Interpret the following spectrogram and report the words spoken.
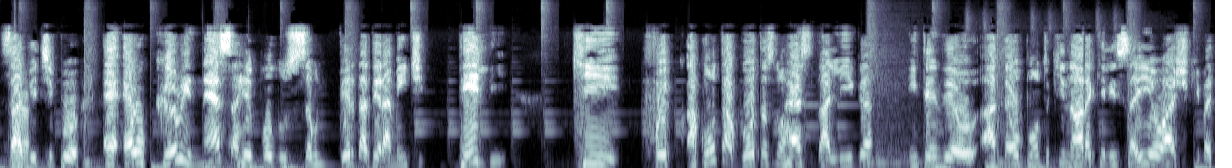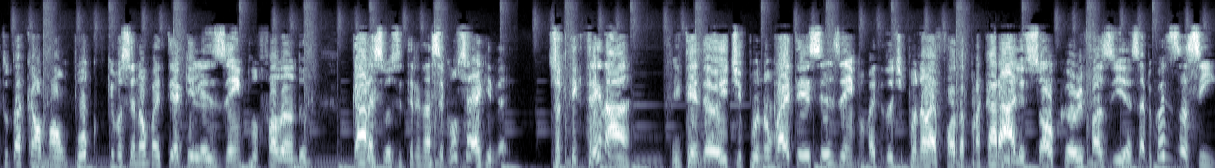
Sabe, é. tipo, é, é o Curry nessa revolução verdadeiramente dele que foi a conta gotas no resto da liga, entendeu? Até o ponto que na hora que ele sair, eu acho que vai tudo acalmar um pouco, porque você não vai ter aquele exemplo falando, cara, se você treinar, você consegue, velho. Só que tem que treinar. Entendeu? E tipo, não vai ter esse exemplo, vai ter do tipo, não, é foda pra caralho, só o Curry fazia, sabe? Coisas assim.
